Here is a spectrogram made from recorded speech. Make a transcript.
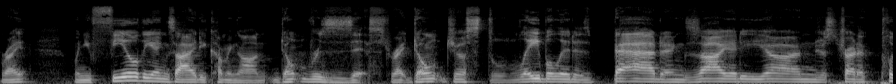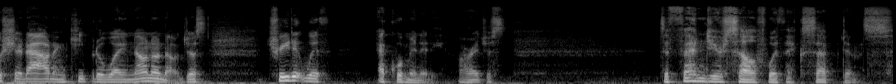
right? When you feel the anxiety coming on, don't resist, right? Don't just label it as bad anxiety and just try to push it out and keep it away. No, no, no. Just treat it with equanimity, all right? Just defend yourself with acceptance.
